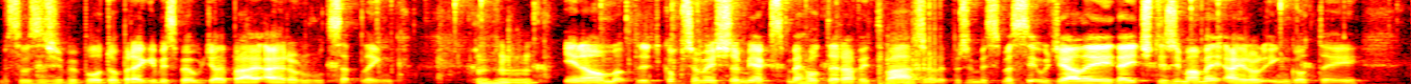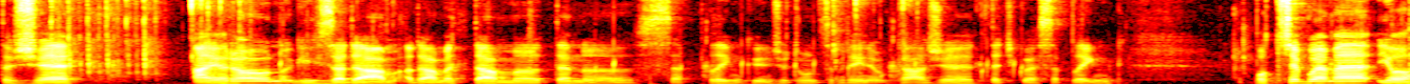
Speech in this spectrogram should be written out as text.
myslím si, že by bylo dobré, kdyby jsme udělali právě Ironwood sapling. Mm-hmm. Jenom teďko přemýšlím, jak jsme ho teda vytvářeli, protože my jsme si udělali, tady čtyři máme Iron ingoty, takže Iron, když zadám a dáme tam ten sapling, jenže to on se mi tady neukáže, teďko je sapling, Potřebujeme, jo,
